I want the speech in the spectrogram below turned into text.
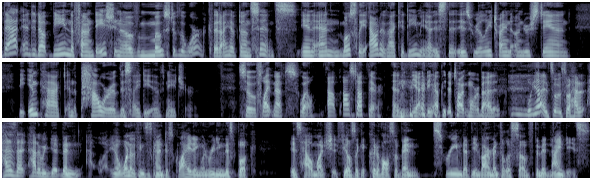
that ended up being the foundation of most of the work that I have done since, in and mostly out of academia, is that is really trying to understand the impact and the power of this idea of nature. So, flight maps. Well, I'll, I'll stop there, and yeah, I'd be happy to talk more about it. Well, yeah. So, so how, how does that? How do we get then? You know, one of the things that's kind of disquieting when reading this book is how much it feels like it could have also been screamed at the environmentalists of the mid '90s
